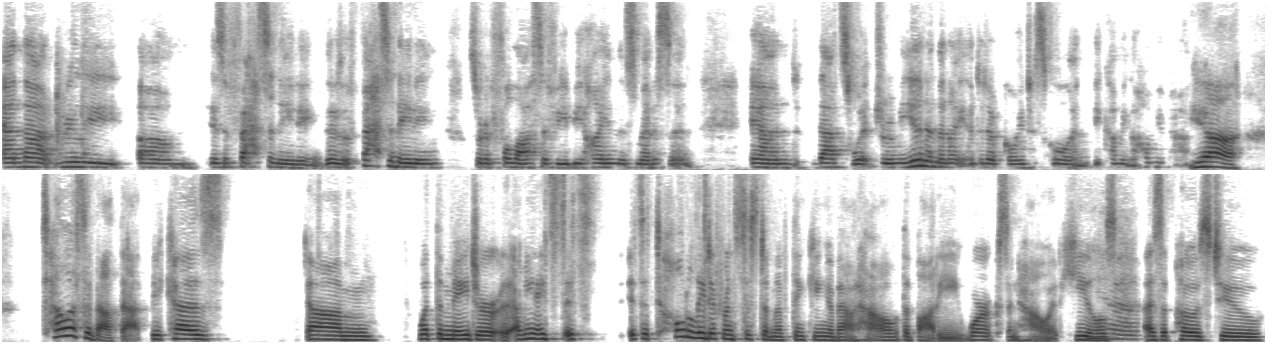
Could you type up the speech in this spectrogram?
And that really um, is a fascinating, there's a fascinating sort of philosophy behind this medicine. and that's what drew me in and then i ended up going to school and becoming a homeopath Yeah. Tell us about that because um, what the major, I mean, it's, it's, it's a totally different system of thinking about how the body works and how it heals Yeah. as opposed to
